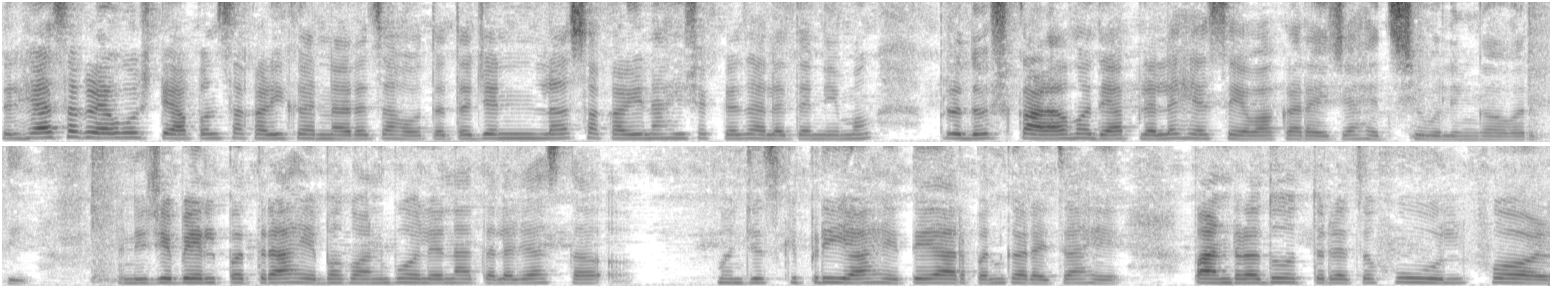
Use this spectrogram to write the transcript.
तर ह्या सगळ्या गोष्टी आपण सकाळी करणारच आहोत. आता ज्यांना सकाळी नाही शक्य झालं त्यांनी मग प्रदोष काळामध्ये आपल्याला ह्या सेवा करायच्या आहेत शिवलिंगावरती. आणि जे बेलपत्र आहे भगवान भोलेनाथाला जास्त म्हणजेच की प्रिय आहे ते अर्पण करायचं आहे. पांढरा धोत्र्याचं फूल फळ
